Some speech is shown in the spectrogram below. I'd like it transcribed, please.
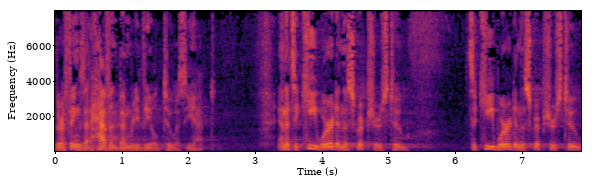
There are things that haven't been revealed to us yet. And it's a key word in the scriptures, too. It's a key word in the scriptures, too.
